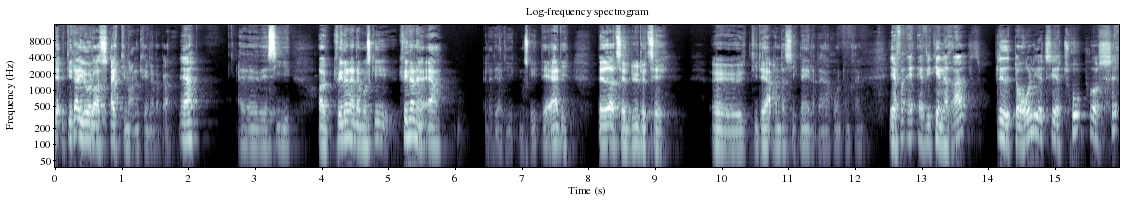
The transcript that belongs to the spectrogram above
det, det er der jo også rigtig mange kvinder, der gør, Ja. øh, vil jeg sige. Og kvinderne er måske, kvinderne er, eller det er de ikke måske, det er de bedre til at lytte til øh, de der andre signaler, der er rundt omkring. Ja, for er, er vi generelt blevet dårligere til at tro på os selv?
